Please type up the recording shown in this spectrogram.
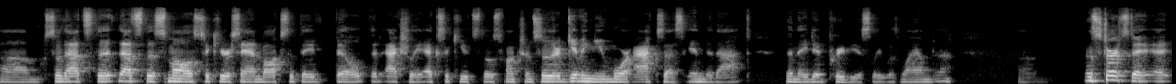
Um, so that's the that's the small secure sandbox that they've built that actually executes those functions. So they're giving you more access into that than they did previously with Lambda. Um, it starts to.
